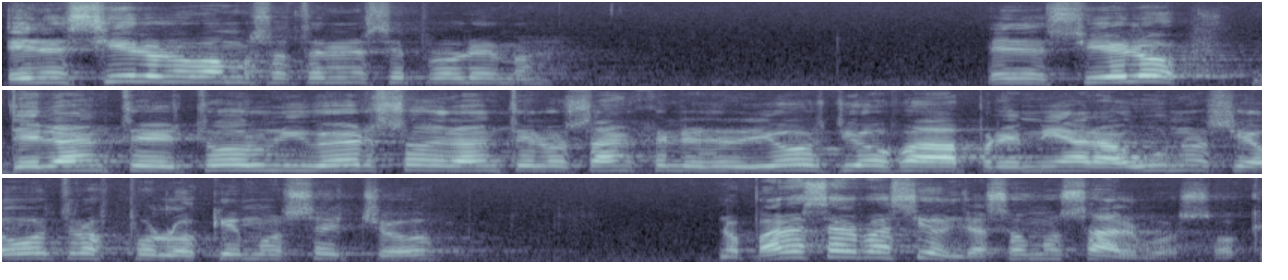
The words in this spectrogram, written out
En el cielo no vamos a tener ese problema en el cielo, delante de todo el universo, delante de los ángeles de Dios, Dios va a premiar a unos y a otros por lo que hemos hecho. No para salvación, ya somos salvos, ¿ok?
